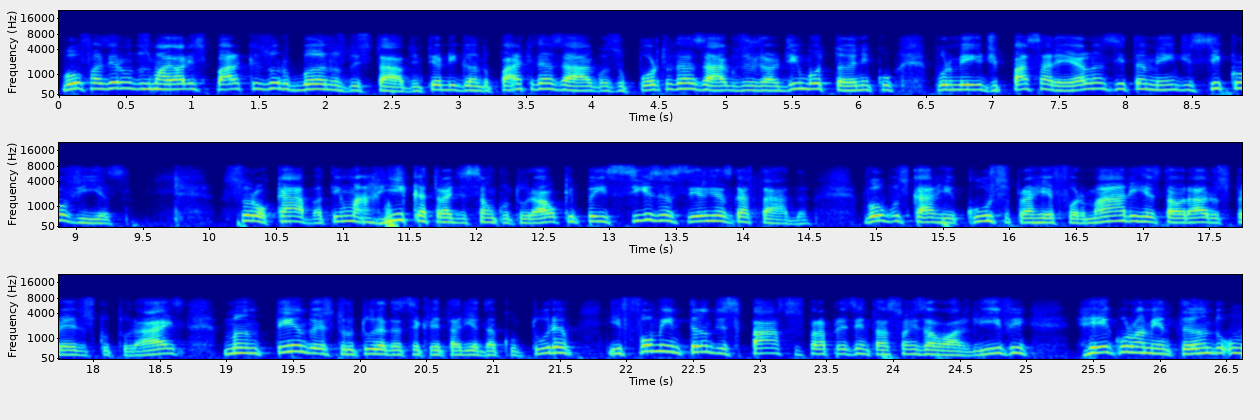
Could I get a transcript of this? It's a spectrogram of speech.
Vou fazer um dos maiores parques urbanos do estado, interligando o Parque das Águas, o Porto das Águas e o Jardim Botânico por meio de passarelas e também de ciclovias. Sorocaba tem uma rica tradição cultural que precisa ser resgatada. Vou buscar recursos para reformar e restaurar os prédios culturais, mantendo a estrutura da Secretaria da Cultura e fomentando espaços para apresentações ao ar livre, regulamentando o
